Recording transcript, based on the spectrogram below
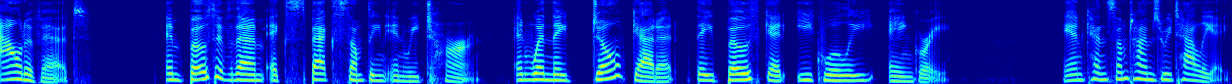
out of it. And both of them expect something in return. And when they don't get it, they both get equally angry and can sometimes retaliate.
